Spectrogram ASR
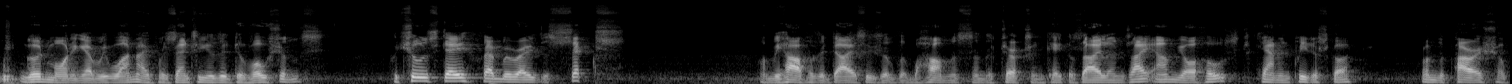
Good morning, everyone. I present to you the devotions for Tuesday, February the 6th, on behalf of the Diocese of the Bahamas and the Turks and Caicos Islands. I am your host, Canon Peter Scott, from the parish of,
